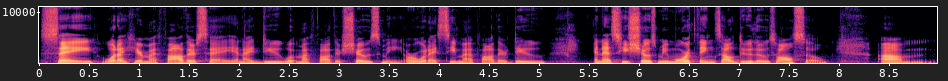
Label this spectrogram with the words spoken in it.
say what I hear my Father say and I do what my Father shows me or what I see my Father do. And as He shows me more things, I'll do those also. Um,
